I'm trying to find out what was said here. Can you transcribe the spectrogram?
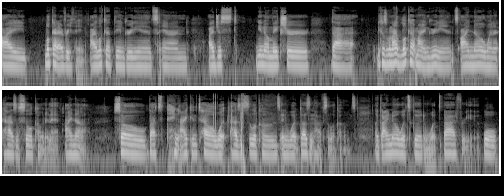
I look at everything. I look at the ingredients and I just, you know, make sure that because when I look at my ingredients, I know when it has a silicone in it. I know. So that's the thing. I can tell what has a silicones and what doesn't have silicones. Like I know what's good and what's bad for you. Well,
